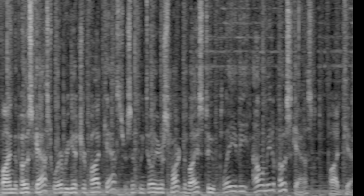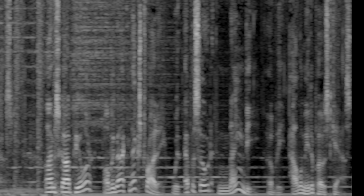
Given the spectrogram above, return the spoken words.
Find the Postcast wherever you get your podcasts or simply tell your smart device to play the Alameda Postcast podcast. I'm Scott Piehler. I'll be back next Friday with episode 90 of the Alameda Postcast.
